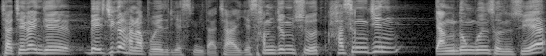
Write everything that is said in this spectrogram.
자 제가 이제 매직을 하나 보여드리겠습니다. 자 이게 3점 슛 하승진 양동근 선수의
